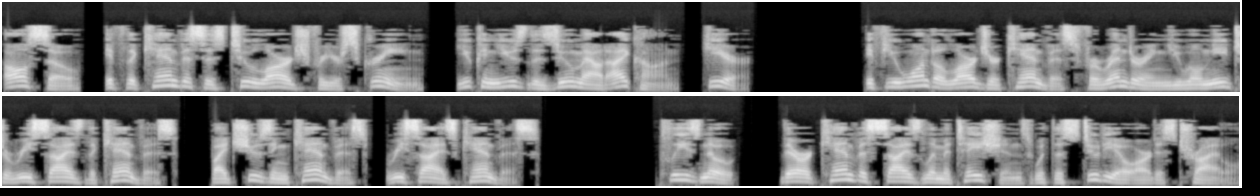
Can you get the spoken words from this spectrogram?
Also, if the canvas is too large for your screen, you can use the zoom out icon here. If you want a larger canvas for rendering, you will need to resize the canvas by choosing Canvas, Resize Canvas. Please note, there are canvas size limitations with the Studio Artist trial.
